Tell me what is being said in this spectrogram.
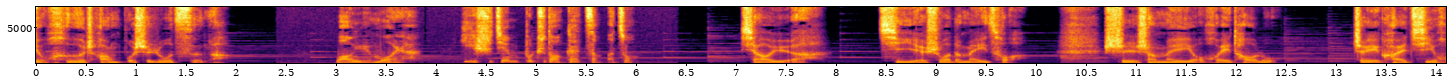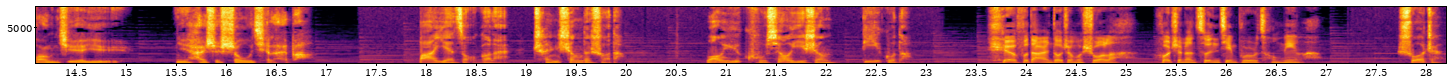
又何尝不是如此呢？王宇默然，一时间不知道该怎么做。小雨啊，七爷说的没错，世上没有回头路。这块七皇绝玉，你还是收起来吧。八爷走过来，沉声的说道。王宇苦笑一声，嘀咕道：“岳父大人都这么说了。”我只能尊敬不如从命了。说着，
